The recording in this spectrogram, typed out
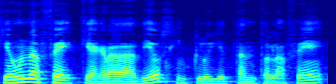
que una fe que agrada a Dios incluye tanto la fe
